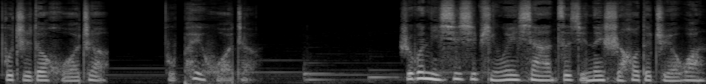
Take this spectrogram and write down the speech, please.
不值得活着，不配活着。如果你细细品味下自己那时候的绝望，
